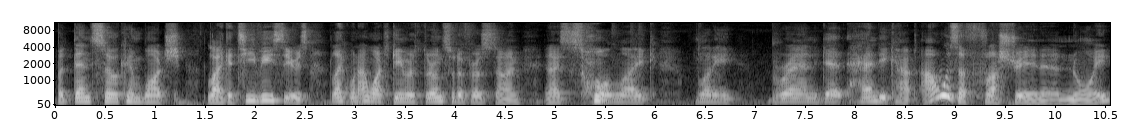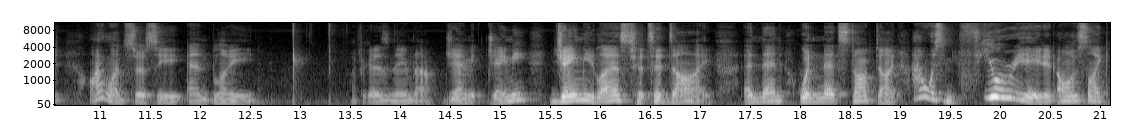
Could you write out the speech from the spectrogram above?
but then so can watch like a TV series. Like when I watched Game of Thrones for the first time and I saw like bloody Bran get handicapped, I was a frustrated and annoyed. I want Cersei and bloody I forget his name now. Jaime, Jaime, Jaime Lannister to die. And then when Ned Stark died, I was infuriated. I was like,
